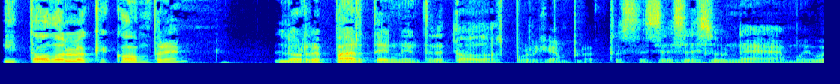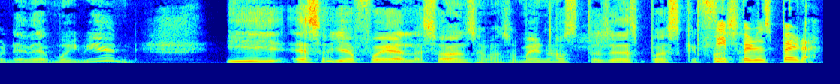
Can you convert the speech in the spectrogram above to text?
y todo lo que compren lo reparten entre todos, por ejemplo. Entonces esa es una muy buena idea. Muy bien. Y eso ya fue a las 11 más o menos, entonces después, ¿qué pasa? Sí, pero espera.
